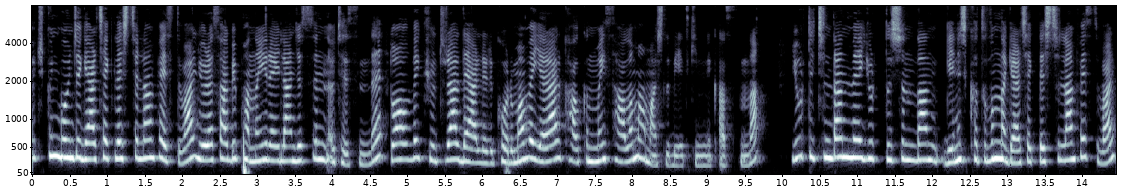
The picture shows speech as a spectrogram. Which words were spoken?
3 gün boyunca gerçekleştirilen festival yöresel bir panayır eğlencesinin ötesinde doğal ve kültürel değerleri koruma ve yerel kalkınmayı sağlama amaçlı bir etkinlik aslında. Yurt içinden ve yurt dışından geniş katılımla gerçekleştirilen festival,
